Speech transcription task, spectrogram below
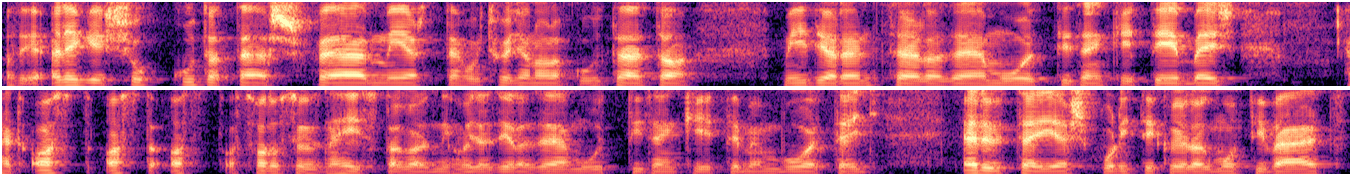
azért eléggé sok kutatás felmérte, hogy hogyan alakult át a médiarendszer az elmúlt 12 évben, és hát azt, azt, azt, azt valószínűleg az nehéz tagadni, hogy azért az elmúlt 12 évben volt egy erőteljes, politikailag motivált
